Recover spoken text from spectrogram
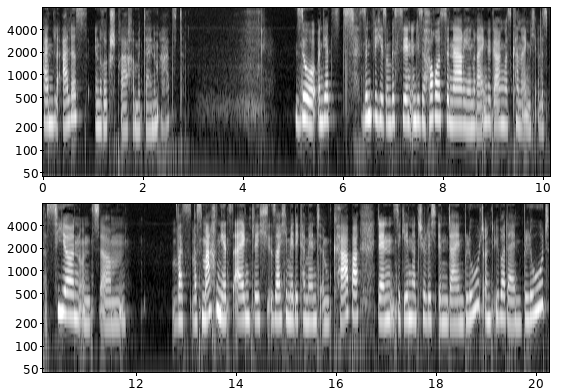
handle alles in Rücksprache mit deinem Arzt. So, und jetzt sind wir hier so ein bisschen in diese Horrorszenarien reingegangen. Was kann eigentlich alles passieren? Und ähm, was, was machen jetzt eigentlich solche Medikamente im Körper? Denn sie gehen natürlich in dein Blut und über dein Blut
